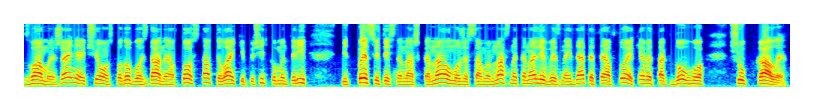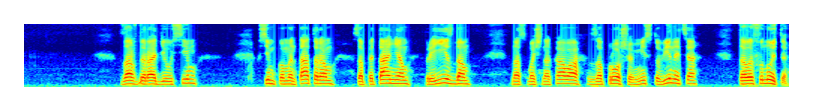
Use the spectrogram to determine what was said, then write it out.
з вами Женя. Якщо вам сподобалось дане авто, ставте лайки, пишіть коментарі, підписуйтесь на наш канал. Може, саме в нас на каналі ви знайдете те авто, яке ви так довго шукали. Завжди раді усім, всім коментаторам, запитанням, приїздам. У нас смачна кава. Запрошуємо місто Вінниця. Телефонуйте.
